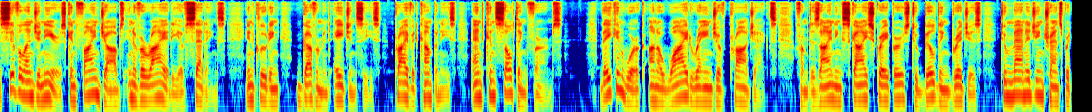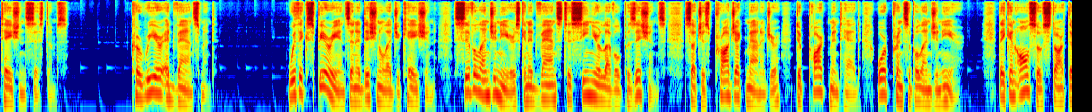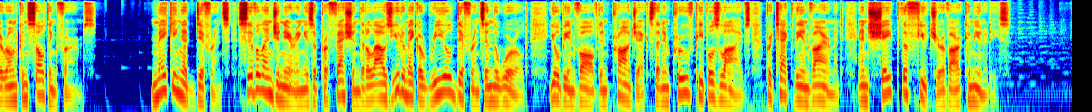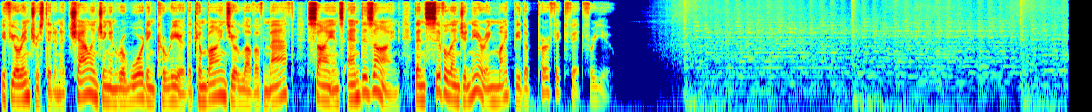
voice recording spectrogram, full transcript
Civil engineers can find jobs in a variety of settings, including government agencies, private companies, and consulting firms. They can work on a wide range of projects, from designing skyscrapers to building bridges to managing transportation systems. Career advancement. With experience and additional education, civil engineers can advance to senior-level positions, such as project manager, department head, or principal engineer. They can also start their own consulting firms. Making a difference. Civil engineering is a profession that allows you to make a real difference in the world. You'll be involved in projects that improve people's lives, protect the environment, and shape the future of our communities. If you're interested in a challenging and rewarding career that combines your love of math, science, and design, then civil engineering might be the perfect fit for you.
